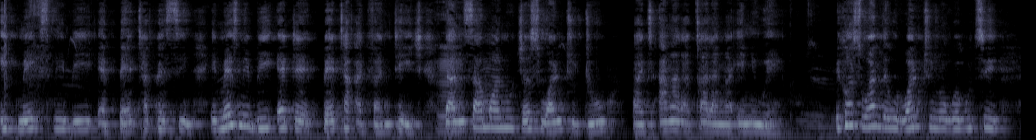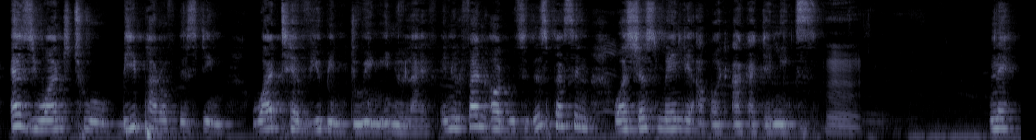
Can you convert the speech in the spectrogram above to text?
it makes me be a better person. It makes me be at a better advantage mm. than someone who just want to do but anyway. Mm. Because one, they would want to know as you want to be part of this thing, what have you been doing in your life? And you'll find out this person was just mainly about academics. Mm. Ne?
